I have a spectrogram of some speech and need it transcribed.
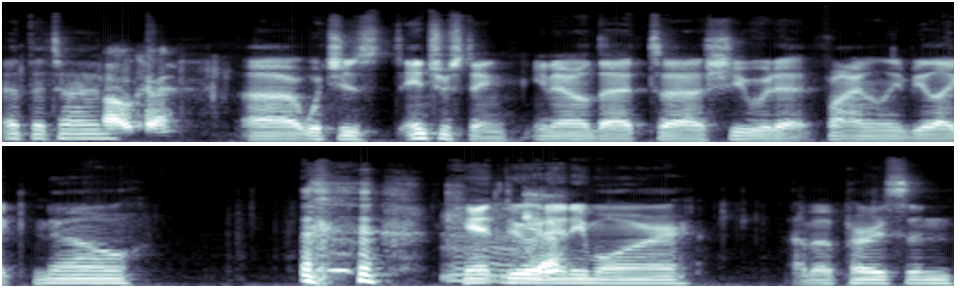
at the time. Okay. Uh, which is interesting, you know, that uh, she would uh, finally be like, "No, can't do Mm. it anymore. I'm a person."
